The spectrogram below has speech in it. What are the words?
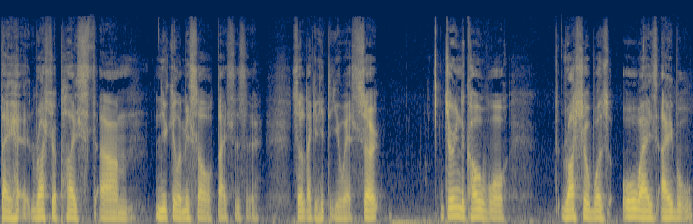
They had, Russia placed um, nuclear missile bases there so that they could hit the US. So during the Cold War, Russia was always able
